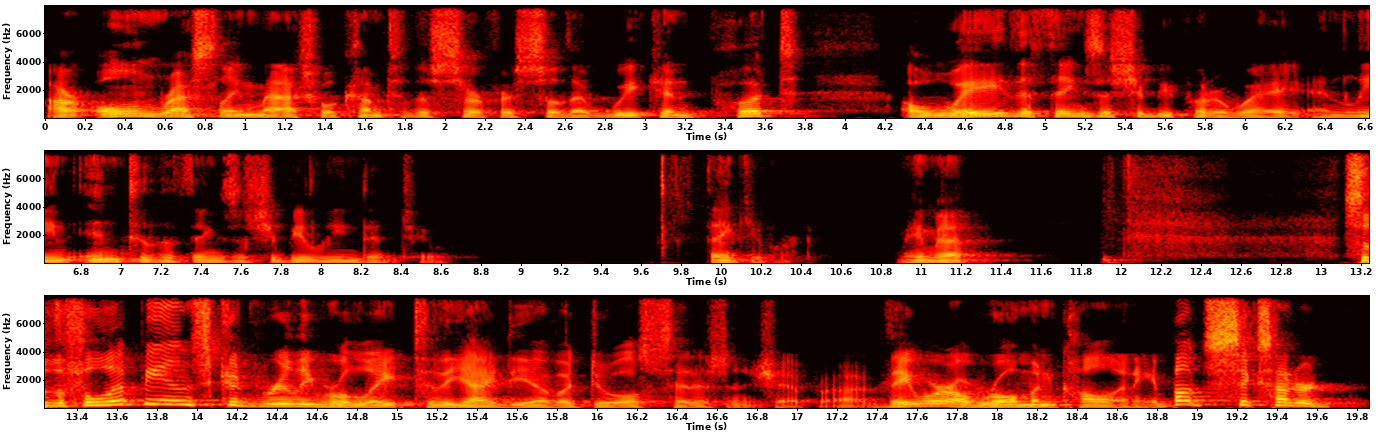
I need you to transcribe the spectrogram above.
our own wrestling match will come to the surface so that we can put away the things that should be put away and lean into the things that should be leaned into. Thank you, Lord. Amen. So the Philippians could really relate to the idea of a dual citizenship. Uh, they were a Roman colony, about 600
